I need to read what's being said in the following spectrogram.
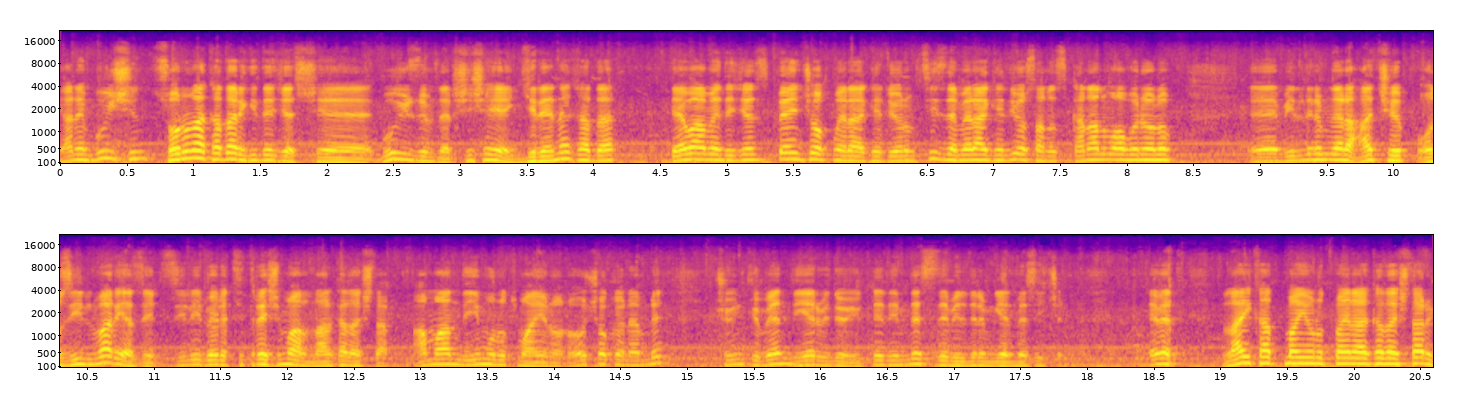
Yani bu işin sonuna kadar gideceğiz. Şey, bu üzümler şişeye girene kadar devam edeceğiz. Ben çok merak ediyorum. Siz de merak ediyorsanız kanalıma abone olup e, bildirimleri açıp o zil var ya zil. Zili böyle titreşime alın arkadaşlar. Aman diyeyim unutmayın onu. O çok önemli. Çünkü ben diğer videoyu yüklediğimde size bildirim gelmesi için. Evet like atmayı unutmayın arkadaşlar.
